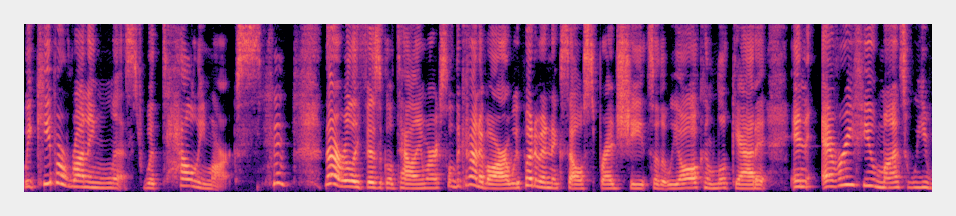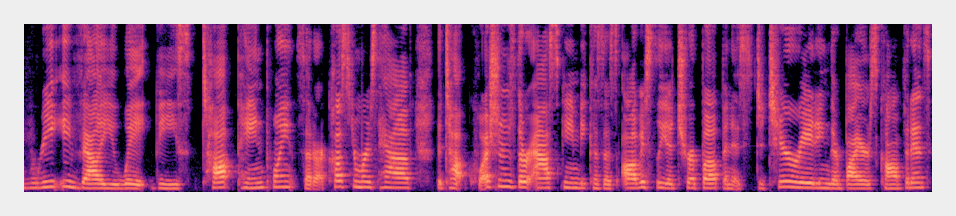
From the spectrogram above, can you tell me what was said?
We keep a running list with tally marks. Not really physical tally marks, well, they kind of are. We put them in an Excel spreadsheet so that we all can look at it. And every few months, we reevaluate these top pain points that our customers have, the top questions they're asking, because that's obviously a trip up and it's deteriorating their buyer's confidence.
